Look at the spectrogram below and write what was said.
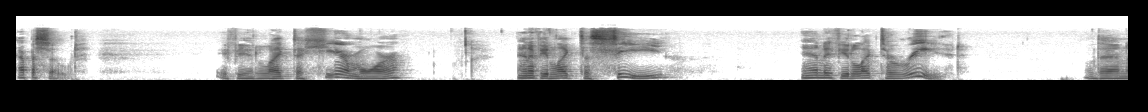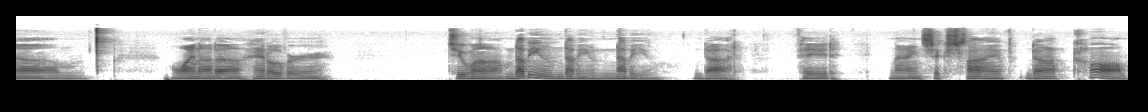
episode. If you'd like to hear more, and if you'd like to see, and if you'd like to read, then um, why not uh, head over to um, www.fed965.com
